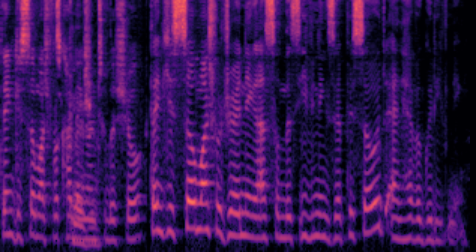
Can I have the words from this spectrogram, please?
Thank you so much for it's coming onto the show. Thank you so much for joining us on this evening's episode, and have a good evening.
